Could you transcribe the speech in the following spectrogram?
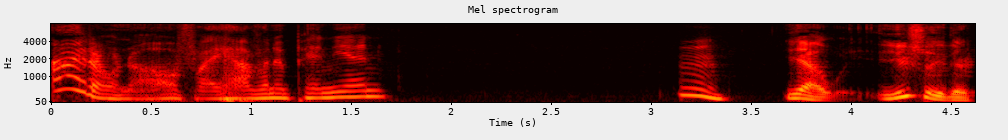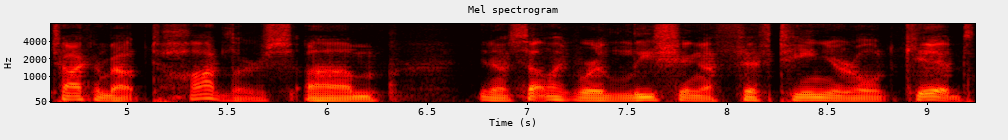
I don't know if I have an opinion. Yeah, usually they're talking about toddlers. Um, you know, it's not like we're leashing a 15 year old kid.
